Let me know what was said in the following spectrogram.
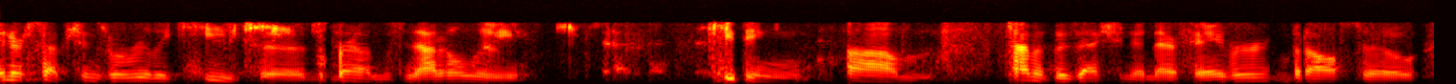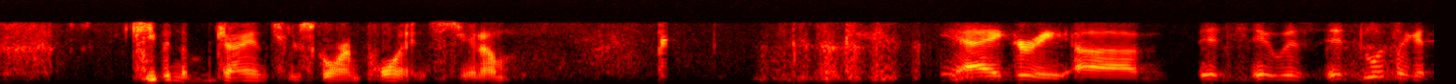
interceptions were really key to the Browns not only keeping um, time of possession in their favor, but also keeping the Giants from scoring points. You know. Yeah, I agree. Um, it, it was it looked like a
